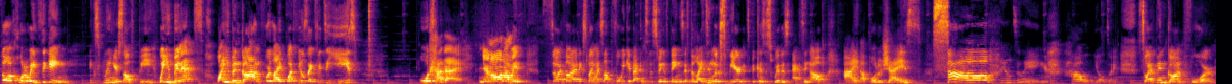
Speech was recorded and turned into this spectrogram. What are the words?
thought, wait again. Explain yourself, B. Where you been at? Why you been gone for like what feels like 50 years? Oh, guy. You know what I mean? So I thought I'd explain myself before we get back into the swing of things. If the lighting looks weird, it's because this weather's acting up. I apologize. So, how y'all doing? How y'all doing? So I've been gone for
